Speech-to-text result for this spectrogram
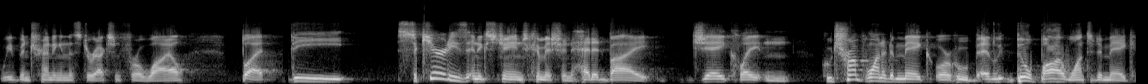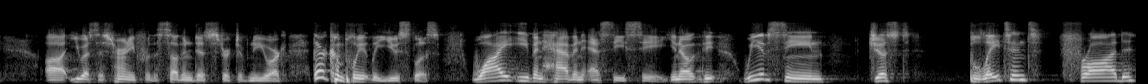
We've been trending in this direction for a while. But the Securities and Exchange Commission, headed by Jay Clayton, who Trump wanted to make, or who Bill Barr wanted to make uh, U.S. Attorney for the Southern District of New York, they're completely useless. Why even have an SEC? You know, the, we have seen just blatant fraud,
